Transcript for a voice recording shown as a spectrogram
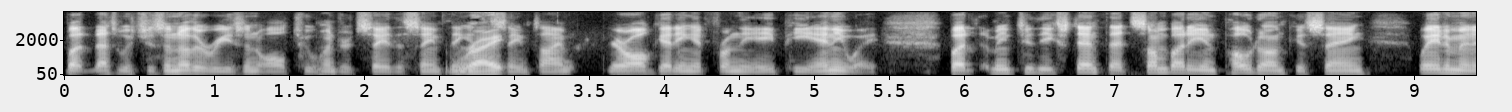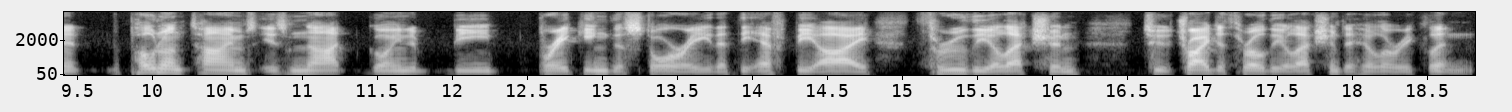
but that's which is another reason all 200 say the same thing right. at the same time they're all getting it from the AP anyway. But I mean, to the extent that somebody in Podunk is saying, wait a minute, the Podunk Times is not going to be breaking the story that the FBI threw the election to try to throw the election to Hillary Clinton.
